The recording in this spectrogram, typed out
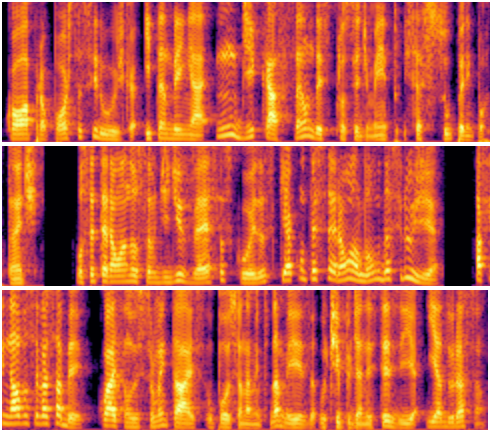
qual a proposta cirúrgica e também a indicação desse procedimento, isso é super importante, você terá uma noção de diversas coisas que acontecerão ao longo da cirurgia. Afinal, você vai saber quais são os instrumentais, o posicionamento da mesa, o tipo de anestesia e a duração.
